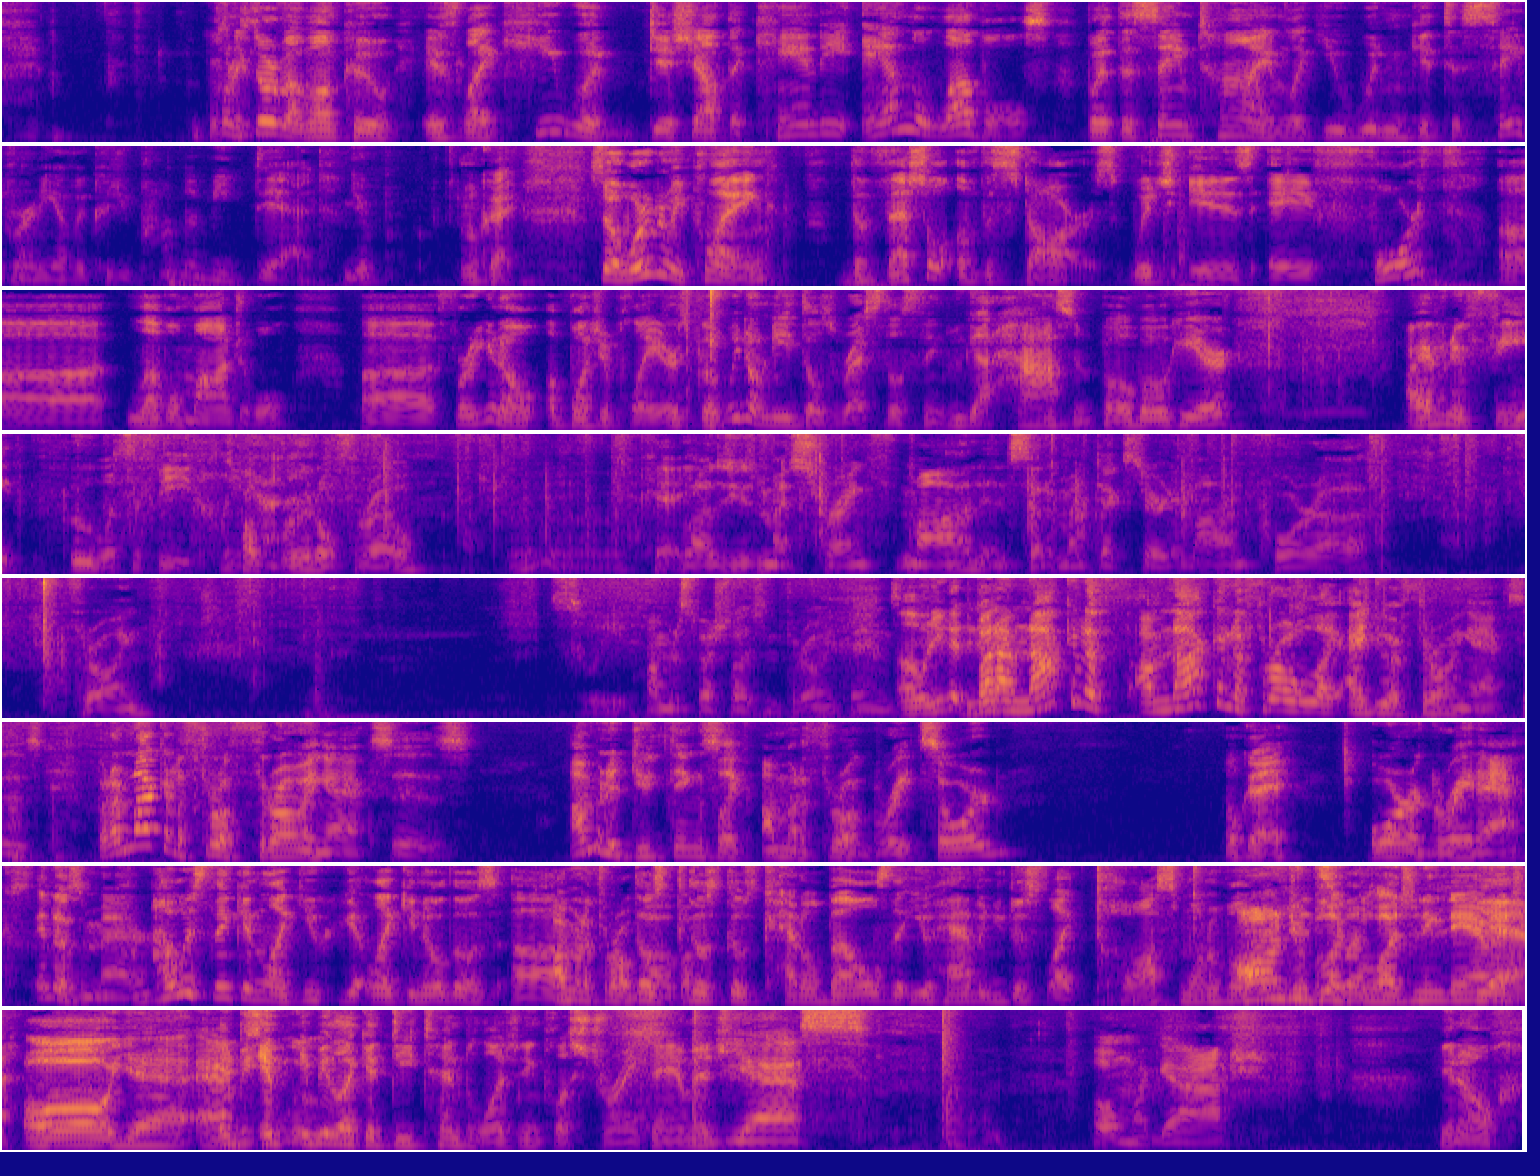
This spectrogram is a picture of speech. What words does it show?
funny story about. Monku is like he would dish out the candy and the levels, but at the same time, like you wouldn't get to savor any of it because you'd probably be dead. Yep. Okay, so we're gonna be playing the Vessel of the Stars, which is a fourth uh, level module. Uh, for you know a bunch of players, but we don't need those rest of those things. We got Haas and Bobo here. I have a new feat. Ooh, what's the feat? What It's called got? Brutal Throw. Ooh, okay. Allows you to use my strength mod instead of my dexterity mod for uh, throwing. Sweet. I'm gonna specialize in throwing things. Oh, you got. But I'm not gonna. I'm not gonna throw like I do have throwing axes, but I'm not gonna throw throwing axes. I'm gonna do things like I'm gonna throw a great sword okay. or a great axe. It doesn't matter. I was thinking like you could get like you know those. Uh, I'm gonna throw those those those kettlebells that you have, and you just like toss one of them. Oh, and do like bludgeoning damage. Yeah. Oh yeah, It'd be, absolutely. it'd be like a D10 bludgeoning plus strength damage. yes. Oh my gosh, You know,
